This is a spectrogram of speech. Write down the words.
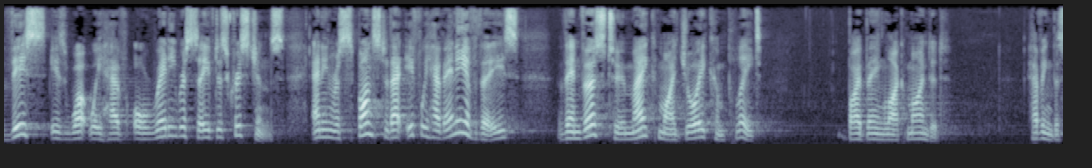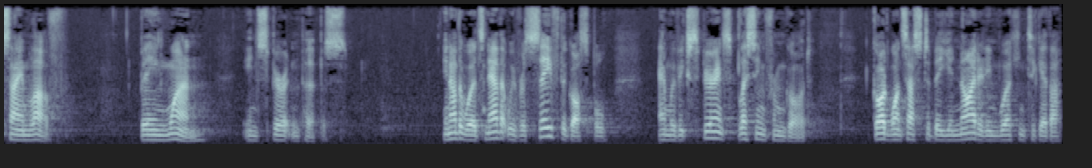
this is what we have already received as Christians. And in response to that, if we have any of these, then verse 2 make my joy complete by being like minded, having the same love, being one in spirit and purpose. In other words, now that we've received the gospel and we've experienced blessing from God, God wants us to be united in working together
